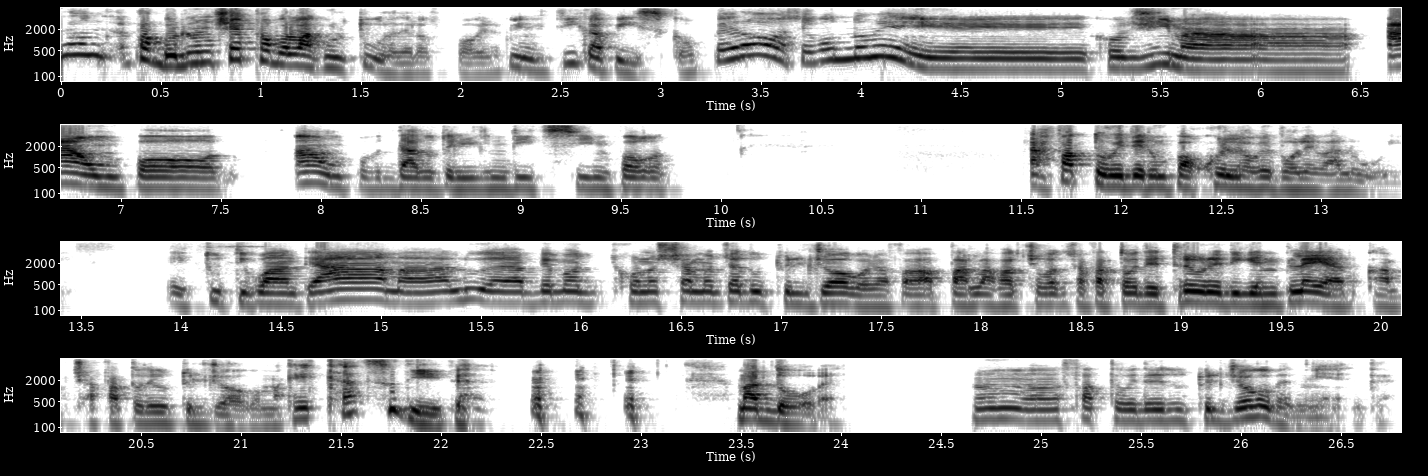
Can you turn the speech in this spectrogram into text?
non, proprio, non c'è proprio la cultura dello spoiler, quindi ti capisco, però secondo me Kojima ha un po', ha un po' dato degli indizi un po' ha fatto vedere un po' quello che voleva lui. E tutti quanti, ah, ma lui abbiamo, conosciamo già tutto il gioco. Ci ha, fa- parla- faccio- ci ha fatto vedere tre ore di gameplay. Ci ha fatto vedere tutto il gioco. Ma che cazzo dite? ma dove? Non, non ha fatto vedere tutto il gioco per niente.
